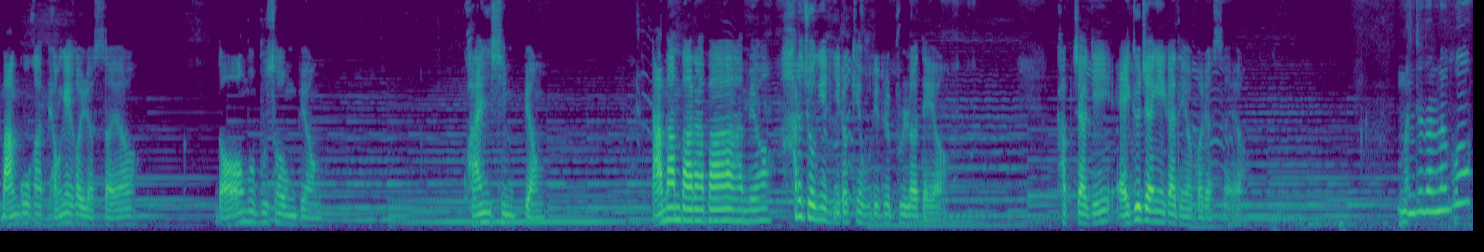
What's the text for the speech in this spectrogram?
망고가 병에 걸렸어요. 너무 무서운 병. 관심병. 나만 바라봐 하며 하루 종일 이렇게 우리를 불러대요. 갑자기 애교쟁이가 되어버렸어요. 만져달라고?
